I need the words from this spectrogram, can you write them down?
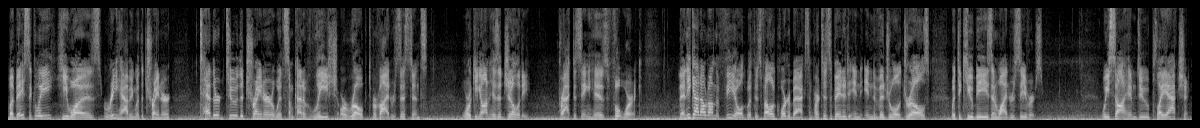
but basically, he was rehabbing with a trainer, tethered to the trainer with some kind of leash or rope to provide resistance, working on his agility, practicing his footwork. Then he got out on the field with his fellow quarterbacks and participated in individual drills with the QBs and wide receivers. We saw him do play action.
